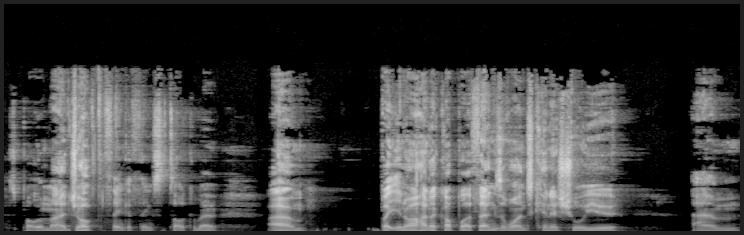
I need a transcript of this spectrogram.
It's probably my job to think of things to talk about. Um, but you know, I had a couple of things I wanted to kind of show you. Um,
